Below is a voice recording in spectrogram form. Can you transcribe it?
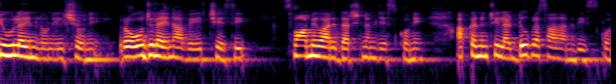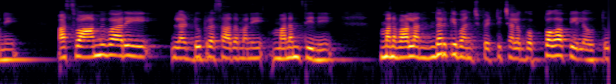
క్యూ లైన్లో నిల్చొని రోజులైనా వెయిట్ చేసి స్వామివారి దర్శనం చేసుకొని అక్కడి నుంచి లడ్డూ ప్రసాదాన్ని తీసుకొని ఆ స్వామివారి లడ్డూ ప్రసాదం అని మనం తిని మన వాళ్ళందరికీ పంచిపెట్టి చాలా గొప్పగా ఫీల్ అవుతూ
